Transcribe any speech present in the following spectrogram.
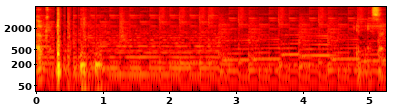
Okay. Give me a second.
